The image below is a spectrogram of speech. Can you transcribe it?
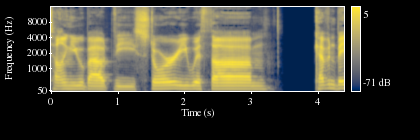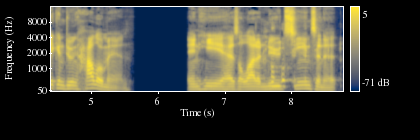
telling you about the story with um Kevin Bacon doing Hollow Man, and he has a lot of nude scenes in it,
